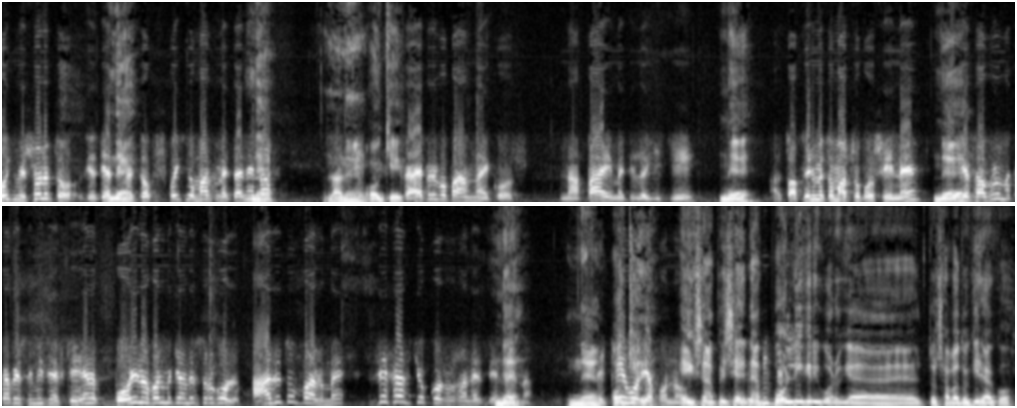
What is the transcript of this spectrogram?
Όχι, μισό λεπτό. Διότι η Ναι. αντιμετώπιση που έχει η ομάδα μετά είναι Ναι. λάθος. Δηλαδή, Ναι, οκ. θα έπρεπε ο Παναθηναϊκός να πάει με τη λογική, Ναι. το αφήνουμε το μάτσο όπως είναι Ναι. και θα βρούμε κάποια στιγμή την ευκαιρία, μπορεί να βάλουμε και ένα δεύτερο γκολ. Αν δεν το βάλουμε, δεν χάθηκε ο κόσμος αν έρθει Ναι. εμένα. Ναι. Εκεί εγώ διαφωνώ. Έχεις να πεις ένα Είναι- πολύ γρήγορο για το Σαββατοκύριακο.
